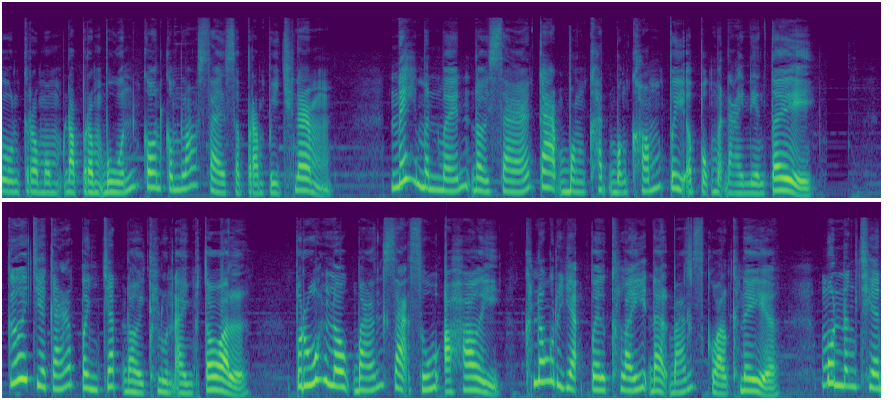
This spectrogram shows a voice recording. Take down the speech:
កូនក្រមុំ19កូនកំឡោះ47ឆ្នាំ នេះមិនមែនដោយសារការបង្ខិតបង្ខំពីឪពុកម្ដាយនាងទេ គឺជាការពេញចិត្តដោយខ្លួនឯងផ្ទាល់ព្រោះលោកបានសាកសួរអស់ហើយក្នុងរយៈពេលខ្លីដែលបានស្គាល់គ្នាមុននឹងឈាន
